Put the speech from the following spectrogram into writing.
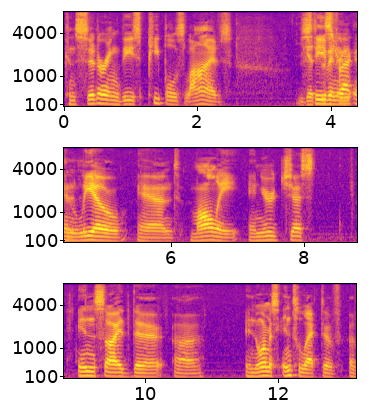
considering these people's lives You get Stephen and, and Leo and Molly, and you're just inside the uh, enormous intellect of, of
